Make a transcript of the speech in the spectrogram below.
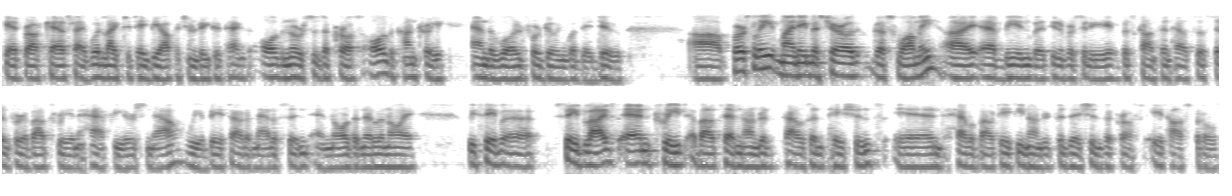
get broadcast, I would like to take the opportunity to thank all the nurses across all the country and the world for doing what they do. Uh, personally, my name is Chero Goswami. I have been with University of Wisconsin Health System for about three and a half years now. We are based out of Madison and Northern Illinois. We save uh, save lives and treat about 700,000 patients and have about 1,800 physicians across eight hospitals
